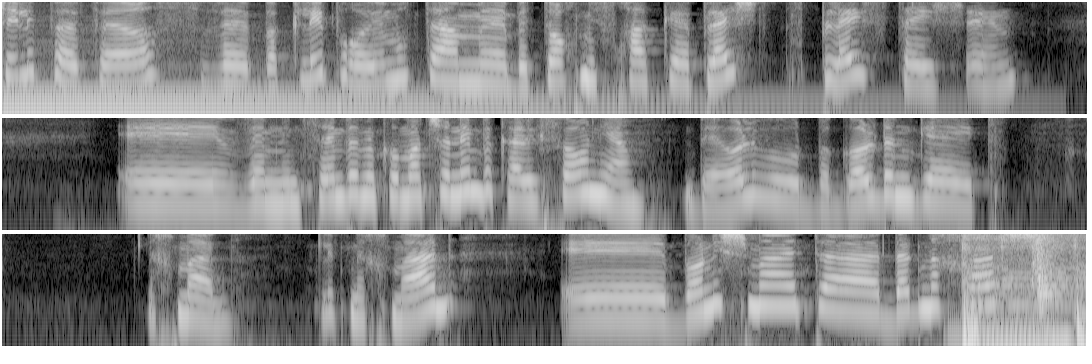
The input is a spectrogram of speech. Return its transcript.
צ'ילי פפרס, ובקליפ רואים אותם אה, בתוך משחק אה, פלייסטיישן, אה, והם נמצאים במקומות שונים בקליפורניה, בהוליווד, בגולדן גייט. נחמד, קליפ נחמד. בואו נשמע את הדג נחש.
